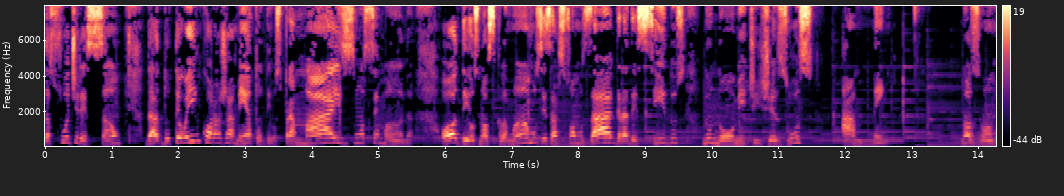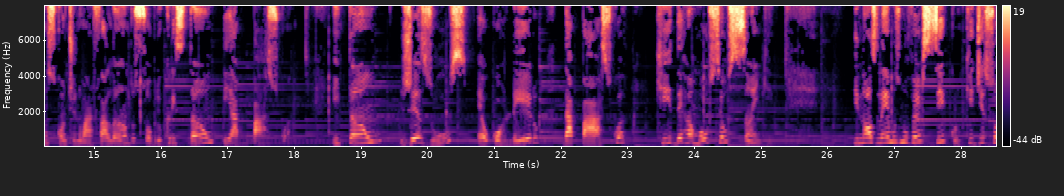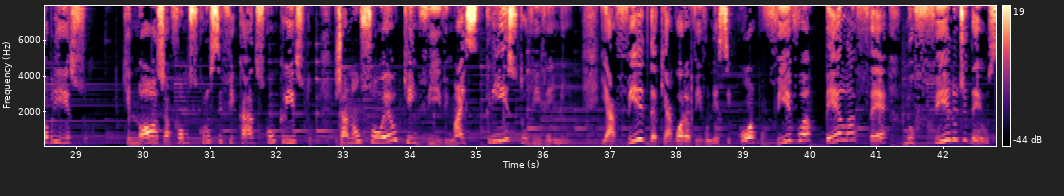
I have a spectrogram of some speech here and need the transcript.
da Sua direção, da, do Teu encorajamento, ó Deus, para mais uma semana. Ó Deus, nós clamamos e já somos agradecidos no nome de Jesus. Amém. Nós vamos continuar falando sobre o cristão e a Páscoa. Então, Jesus é o Cordeiro da Páscoa que derramou seu sangue. E nós lemos no versículo que diz sobre isso, que nós já fomos crucificados com Cristo. Já não sou eu quem vive, mas Cristo vive em mim. E a vida que agora vivo nesse corpo, vivo-a pela fé no Filho de Deus,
